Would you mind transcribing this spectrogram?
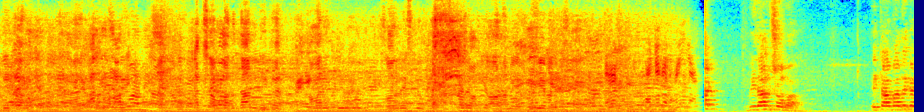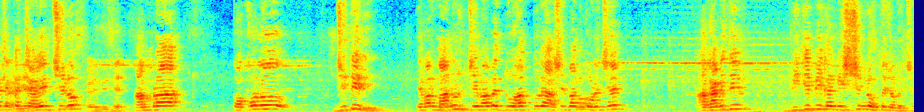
से धन्यवाद देता हूँ और आगे जाके अच्छा मतदान देकर हमारे तृणमूल कांग्रेस के ऊपर आस्था रखी और हमें विजय बनाए বিধানসভা এটা আমাদের কাছে একটা চ্যালেঞ্জ ছিল আমরা কখনো জিতিনি এবার মানুষ যেভাবে দুহাত তুলে আশীর্বাদ করেছে আগামী দিন বিজেপি এখানে নিশ্চিন্ন হতে চলেছে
